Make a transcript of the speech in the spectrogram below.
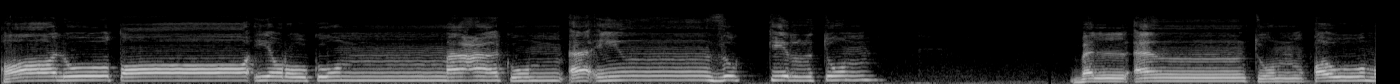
قالوا طائركم معكم أئن ذكرتم بل أنتم قوم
